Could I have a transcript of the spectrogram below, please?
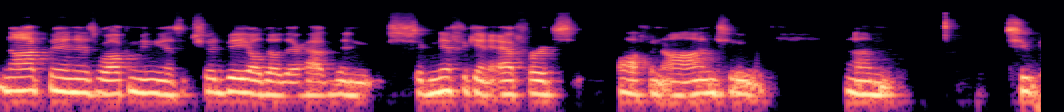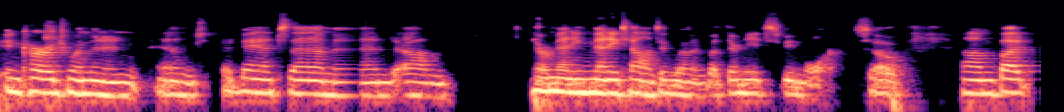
not been as welcoming as it should be, although there have been significant efforts off and on to um, to encourage women and, and advance them. And um, there are many, many talented women, but there needs to be more. So, um, but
